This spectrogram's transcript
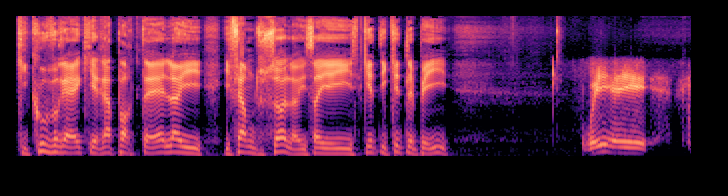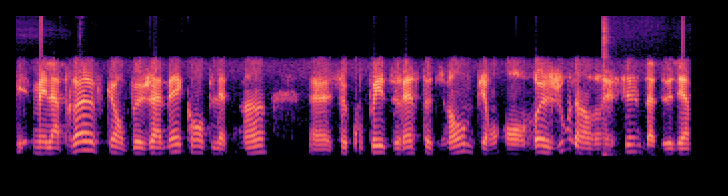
qui couvraient, qui rapportaient. Là, ils, ferment tout ça. Là. Ils, ils, quittent, ils quittent le pays. Oui, et, mais la preuve qu'on peut jamais complètement euh, se couper du reste du monde, puis on, on rejoue dans un film de la Deuxième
